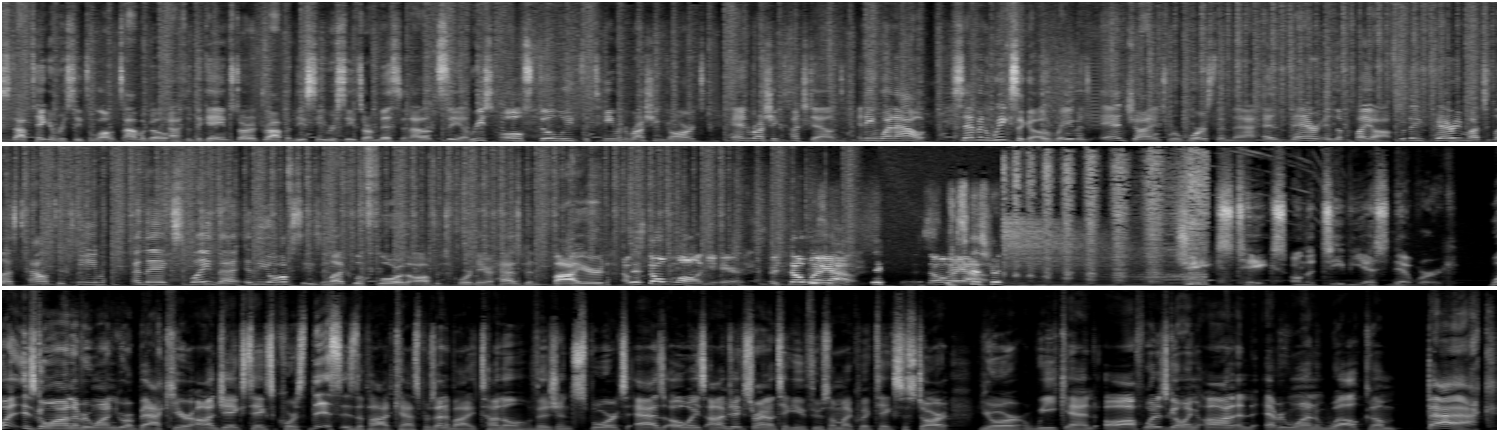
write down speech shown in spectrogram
And he stopped taking receipts a long time ago after the game started dropping. These C receipts are missing. I don't see them. Breece Hall still leads the team in rushing yards and rushing touchdowns, and he went out seven weeks ago. The Ravens and Giants were worse than that, and they're in the playoffs with a very much less talented team, and they explained that in the offseason. Mike LaFleur, the offensive coordinator, has been fired. There's Stonewall you here. There's no way out. There's no way out. Jake's Takes on the TVS Network. What is going on, everyone? You are back here on Jake's Takes. Of course, this is the podcast presented by Tunnel Vision Sports. As always, I'm Jake Serrano taking you through some of my quick takes to start your weekend off. What is going on? And everyone, welcome back.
